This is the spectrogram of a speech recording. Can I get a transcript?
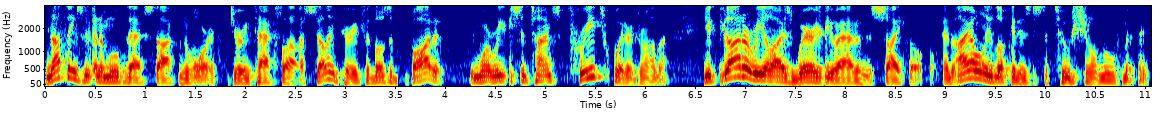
Nothing's going to move that stock north during tax loss selling period for those that bought it in more recent times pre-Twitter drama. You got to realize where you're at in the cycle. And I only look at institutional movement.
